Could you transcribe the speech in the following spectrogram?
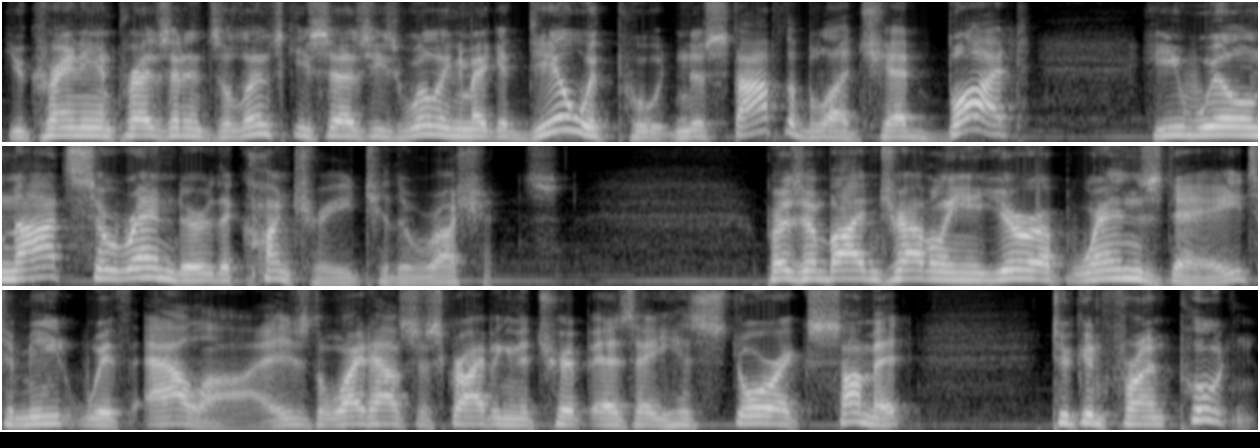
Ukrainian President Zelensky says he's willing to make a deal with Putin to stop the bloodshed, but he will not surrender the country to the Russians. President Biden traveling to Europe Wednesday to meet with allies, the White House describing the trip as a historic summit to confront Putin.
